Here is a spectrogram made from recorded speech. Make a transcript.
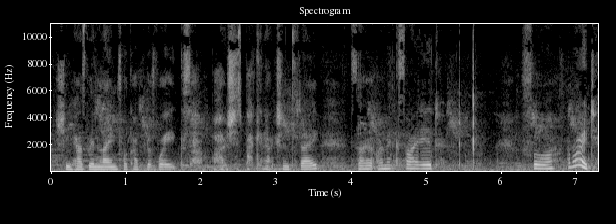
She has been lame for a couple of weeks, but she's back in action today. So I'm excited for a ride.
